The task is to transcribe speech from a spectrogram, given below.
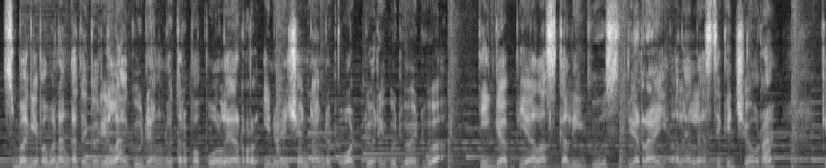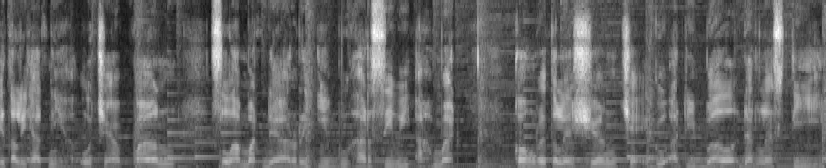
sebagai pemenang kategori lagu dangdut terpopuler Indonesian Dangdut Award 2022 Tiga piala sekaligus diraih oleh Lesti Kejora Kita lihat nih ucapan selamat dari Ibu Harsiwi Ahmad Congratulations Cekgu Adibal dan Lesti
